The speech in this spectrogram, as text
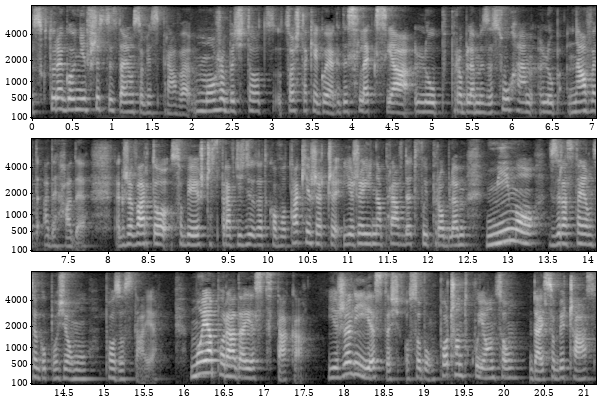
z którego nie wszyscy zdają sobie sprawę. Może być to coś takiego jak dysleksja lub problemy ze słuchem lub nawet ADHD. Także warto sobie jeszcze sprawdzić dodatkowo takie rzeczy, jeżeli naprawdę Twój problem mimo wzrastającego poziomu pozostaje. Moja porada jest taka. Jeżeli jesteś osobą początkującą, daj sobie czas,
